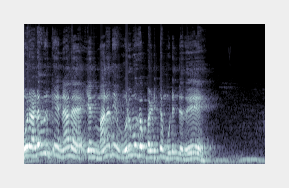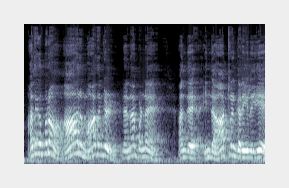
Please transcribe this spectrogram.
ஓரளவிற்கு என்னால் என் மனதை ஒருமுகப்படுத்த முடிந்தது. அதுக்கப்புறம் ஆறு மாதங்கள் நான் என்ன பண்ணேன்? அந்த இந்த ஆற்றங்கரையிலேயே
